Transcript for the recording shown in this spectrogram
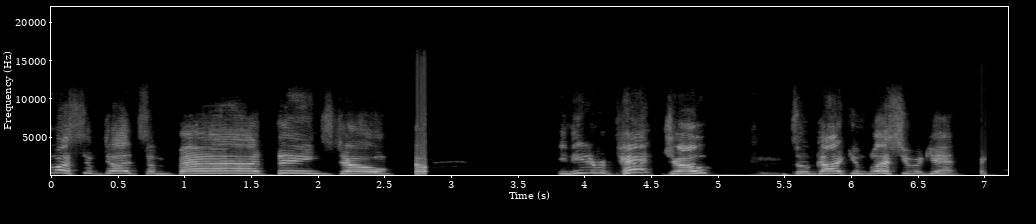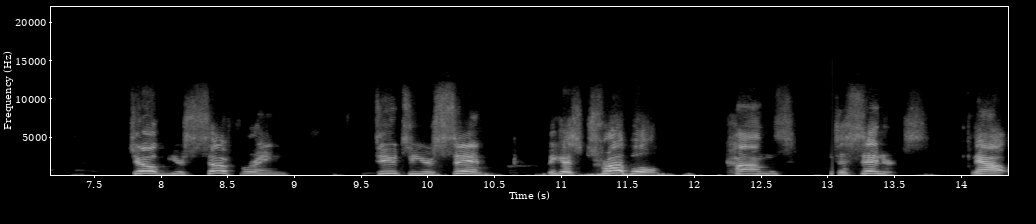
must have done some bad things, Job. You need to repent, Job, so God can bless you again. Job, you're suffering due to your sin because trouble comes to sinners. Now,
